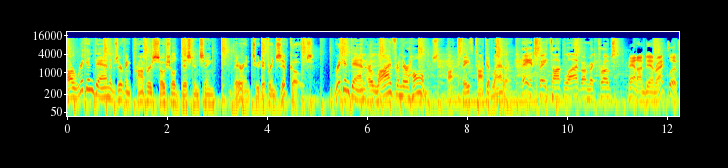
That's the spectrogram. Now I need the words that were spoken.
Are Rick and Dan observing proper social distancing? They're in two different zip codes. Rick and Dan are live from their homes on Faith Talk Atlanta. Hey, it's Faith Talk Live. I'm Rick Probst. And I'm Dan Ratcliffe.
